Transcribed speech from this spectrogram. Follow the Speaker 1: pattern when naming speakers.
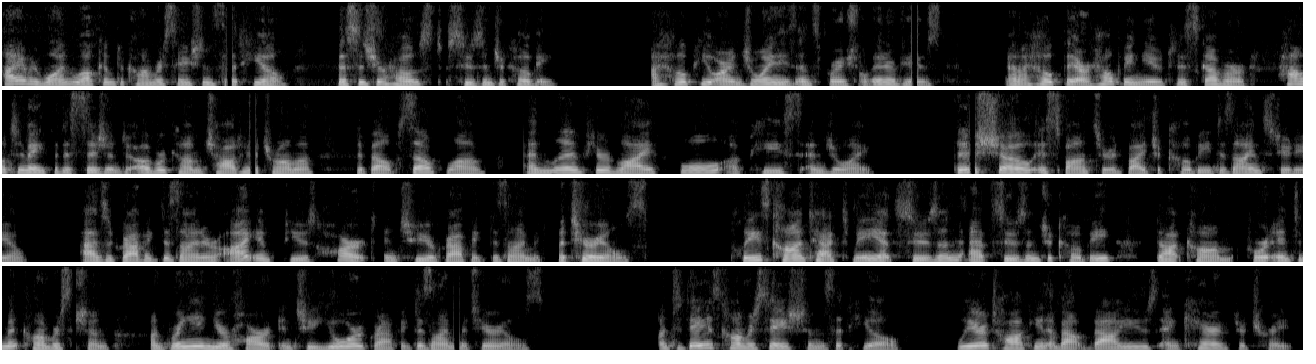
Speaker 1: Hi, everyone. Welcome to Conversations That Heal. This is your host, Susan Jacobi. I hope you are enjoying these inspirational interviews, and I hope they are helping you to discover how to make the decision to overcome childhood trauma, develop self love, and live your life full of peace and joy. This show is sponsored by Jacobi Design Studio. As a graphic designer, I infuse heart into your graphic design materials. Please contact me at susan at susanjacobi.com for an intimate conversation on bringing your heart into your graphic design materials. On today's Conversations That Heal, we are talking about values and character traits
